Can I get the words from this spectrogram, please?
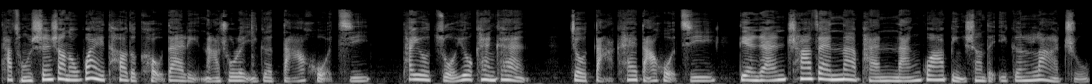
他从身上的外套的口袋里拿出了一个打火机，他又左右看看，就打开打火机，点燃插在那盘南瓜饼上的一根蜡烛。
